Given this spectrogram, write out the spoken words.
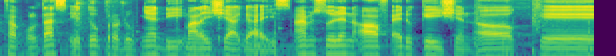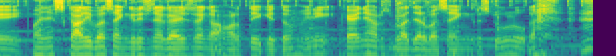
fakultas itu produknya di Malaysia guys. I'm student of education. Oke. Okay. banyak sekali bahasa Inggrisnya guys. Saya nggak ngerti gitu. Ini kayaknya harus belajar bahasa Inggris dulu kan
